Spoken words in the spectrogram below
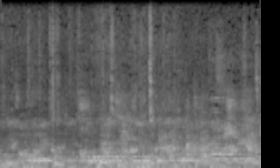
会，然后来跟我一起，我建议以后大家把家人一起带来，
